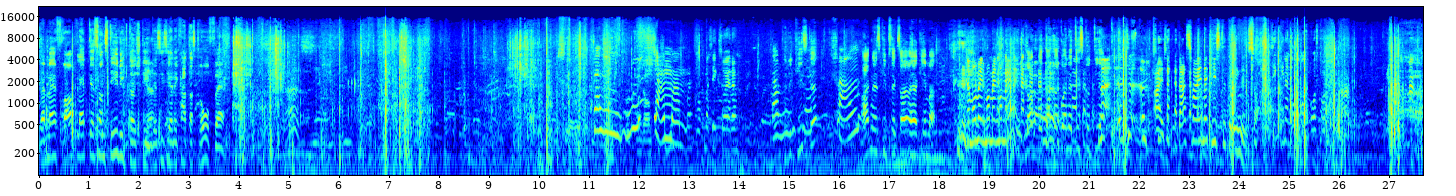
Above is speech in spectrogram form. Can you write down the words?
Weil meine Frau bleibt ja sonst ewig da stehen. Das ist ja eine Katastrophe. Das ist gut, ja, Mama. Machen wir 6 Euro. Die Kiste? schauen? Agnes, gib 6 Euro her, geh mal. Na, Moment, Moment, Moment. Ich glaube, wir können da gar nicht diskutieren. Na, äh, also, das war in der Kiste drinnen. So. Sie können aber was austauschen. Wie soll man machen?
